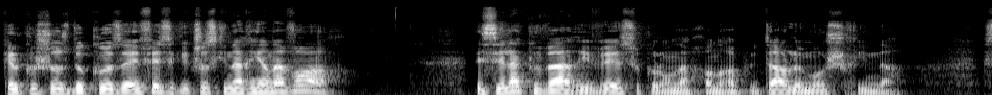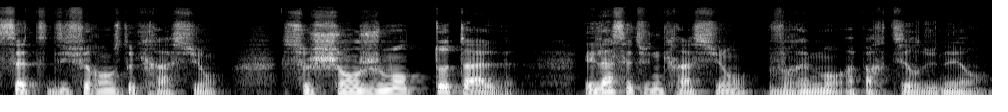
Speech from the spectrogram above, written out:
quelque chose de cause à effet, c'est quelque chose qui n'a rien à voir. Et c'est là que va arriver ce que l'on apprendra plus tard, le mot shrina. Cette différence de création, ce changement total. Et là, c'est une création vraiment à partir du néant.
